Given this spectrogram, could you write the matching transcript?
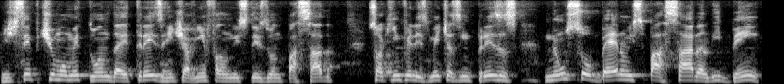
A gente sempre tinha um momento do ano da E3, a gente já vinha falando isso desde o ano passado, só que infelizmente as empresas não souberam espaçar ali bem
